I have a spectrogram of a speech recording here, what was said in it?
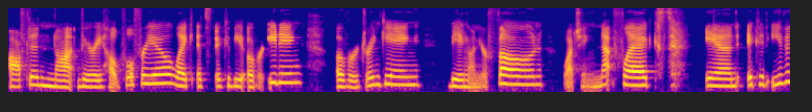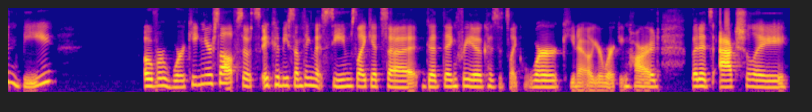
often not very helpful for you. Like it's it could be overeating, over drinking, being on your phone, watching Netflix, and it could even be overworking yourself. So it's it could be something that seems like it's a good thing for you because it's like work, you know, you're working hard, but it's actually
